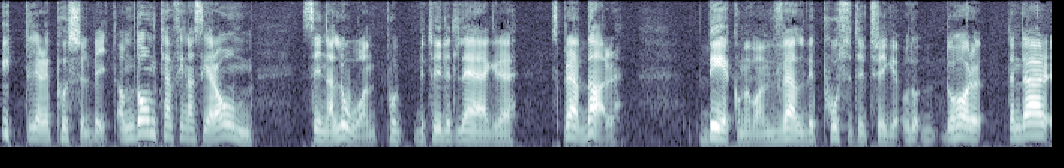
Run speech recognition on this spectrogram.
ytterligare pusselbit. Om de kan finansiera om sina lån på betydligt lägre spreadar, det kommer vara en väldigt positiv trigger. Och då, då har du, den där,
